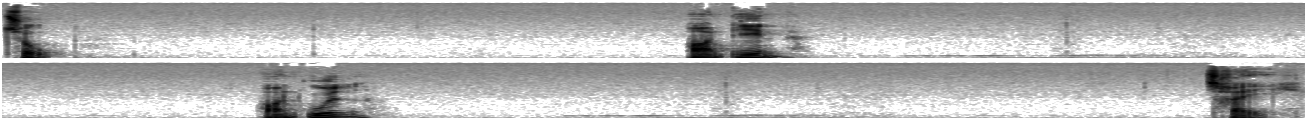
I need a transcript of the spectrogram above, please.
2. Ånd ind. Ånd ud. 3.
